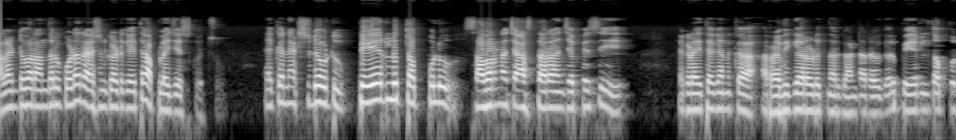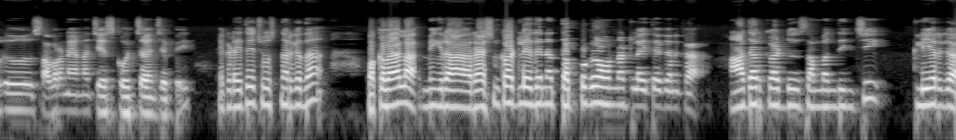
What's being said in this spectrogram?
అలాంటి వారందరూ కూడా రేషన్ కార్డుకి అయితే అప్లై చేసుకోవచ్చు. ఇక నెక్స్ట్ డౌట్ పేర్లు తప్పులు సవరణ చేస్తారా అని చెప్పేసి ఇక్కడైతే కనుక రవి గారు అడుగుతున్నారు. గంటా రవి గారు పేర్లు తప్పులు సవరణ ఏమైనా చేసుకోవచ్చా అని చెప్పి. ఇక్కడైతే చూస్తున్నారు కదా ఒకవేళ మీకు రేషన్ కార్డులో ఏదైనా తప్పుగా ఉన్నట్లయితే కనుక ఆధార్ కార్డు సంబంధించి క్లియర్గా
